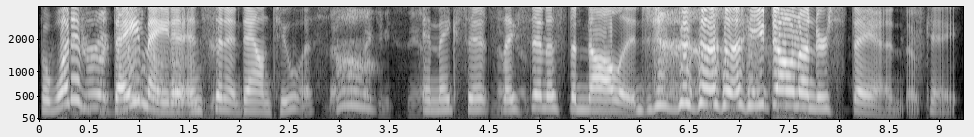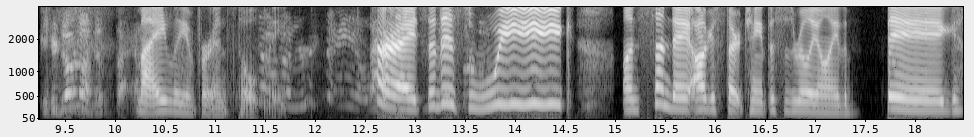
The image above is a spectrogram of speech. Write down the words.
But what if they made it and sent it down to us? that doesn't make any sense. It makes sense. No, they sent us the knowledge. you don't understand, okay? You don't understand. My alien friends told me. You don't understand. All right, so this week on Sunday, August 13th, this is really only the big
